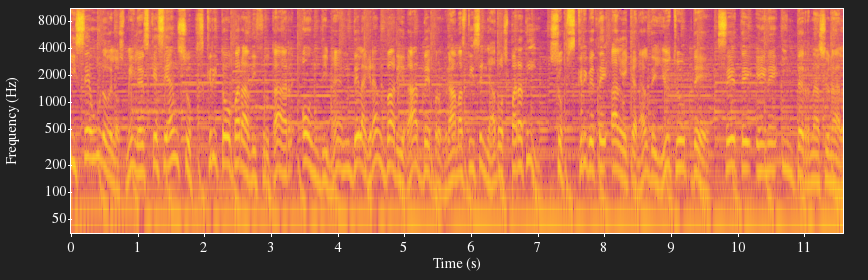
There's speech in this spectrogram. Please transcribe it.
y sé uno de los miles que se han suscrito para disfrutar on demand de la gran variedad de programas diseñados para ti. Suscríbete al canal de YouTube de CTN Internacional.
